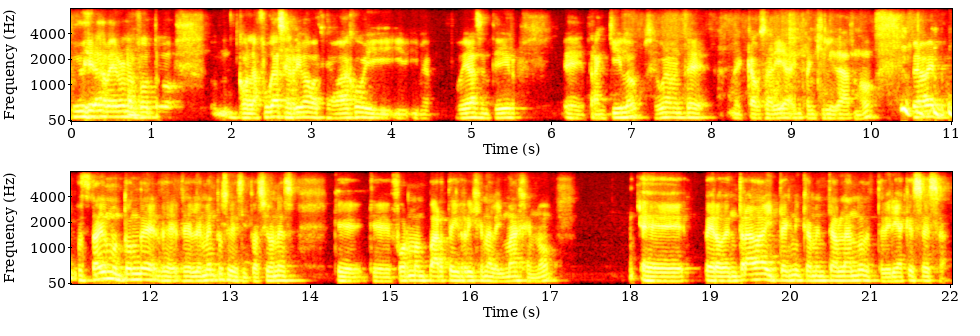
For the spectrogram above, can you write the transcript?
pudiera ver una foto con la fuga hacia arriba o hacia abajo y, me pudiera sentir eh, tranquilo, seguramente me causaría intranquilidad, ¿no? Pero a ver, pues hay un montón de, elementos y de situaciones que, forman parte y rigen a la imagen, ¿no? Eh, pero de entrada y técnicamente hablando, te diría que es esa.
